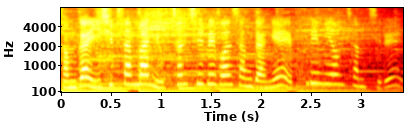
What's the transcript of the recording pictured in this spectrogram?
정가 23만 6,700원 상당의 프리미엄 참치를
